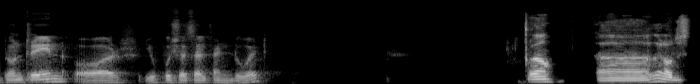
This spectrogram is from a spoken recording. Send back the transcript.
don't train or you push yourself and do it? Well, uh, that'll just,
